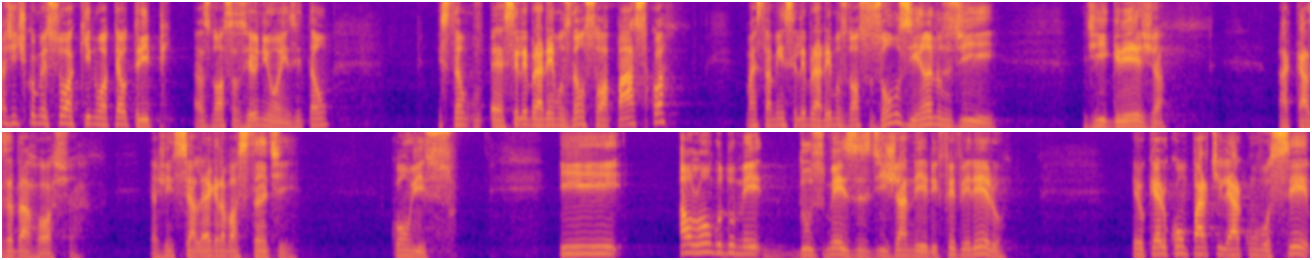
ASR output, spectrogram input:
a gente começou aqui no Hotel Trip as nossas reuniões. Então, estamos, é, celebraremos não só a Páscoa, mas também celebraremos nossos 11 anos de, de igreja, a Casa da Rocha. A gente se alegra bastante com isso. E ao longo do me dos meses de janeiro e fevereiro, eu quero compartilhar com você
